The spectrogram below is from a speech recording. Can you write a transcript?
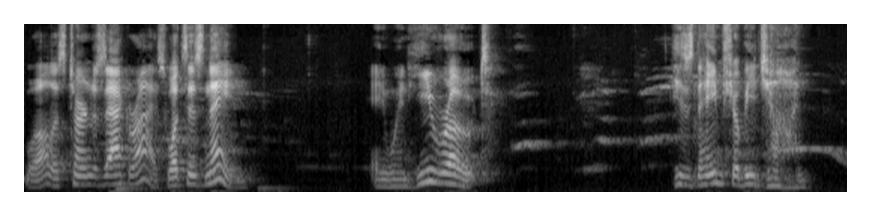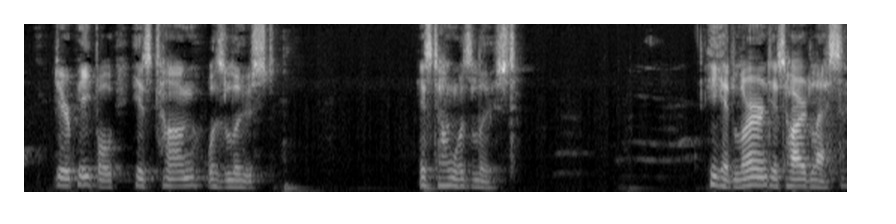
Well, let's turn to Zacharias. What's his name? And when he wrote, His name shall be John, dear people, his tongue was loosed. His tongue was loosed. He had learned his hard lesson.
